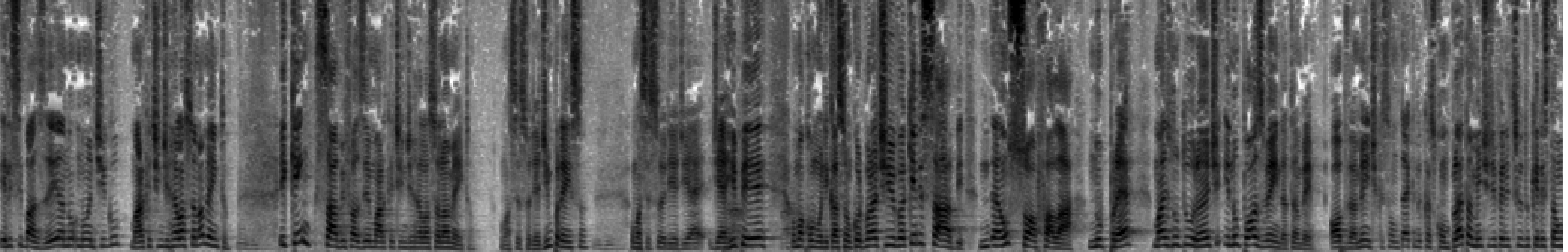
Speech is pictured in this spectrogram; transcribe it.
ele se baseia no, no antigo marketing de relacionamento. Uhum. E quem sabe fazer marketing de relacionamento? Uma assessoria de imprensa. Uhum uma assessoria de, de RP, uma comunicação corporativa, que ele sabe não só falar no pré, mas no durante e no pós-venda também. Obviamente que são técnicas completamente diferentes do que eles estão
